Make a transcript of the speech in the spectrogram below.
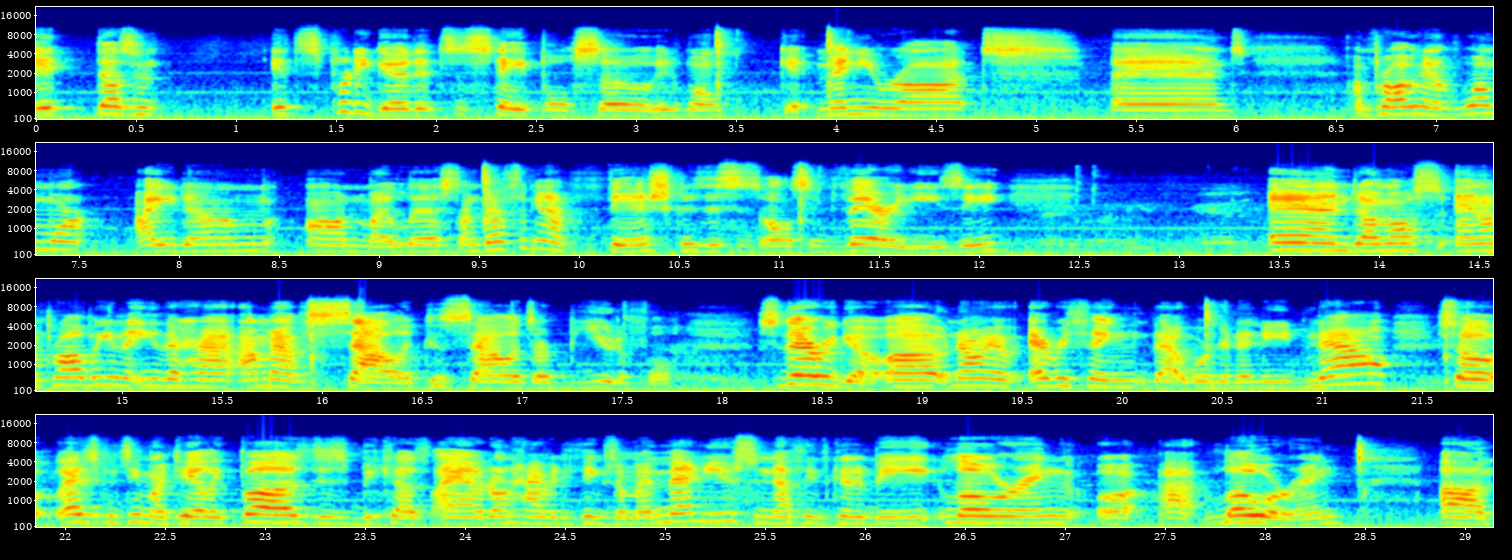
it doesn't. It's pretty good. It's a staple, so it won't get menu rot. And I'm probably gonna have one more item on my list. I'm definitely gonna have fish because this is also very easy. And I'm also and I'm probably gonna either have I'm gonna have salad because salads are beautiful. So there we go. Uh, now we have everything that we're gonna need now. So as you can see, my daily buzz. Is because I don't have any things on my menu, so nothing's gonna be lowering or uh, lowering. Um,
